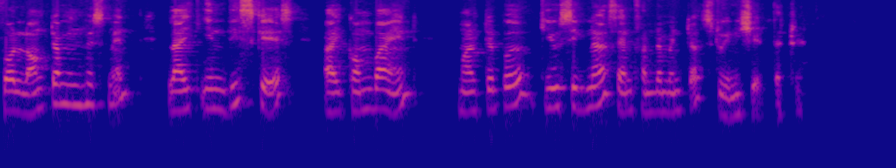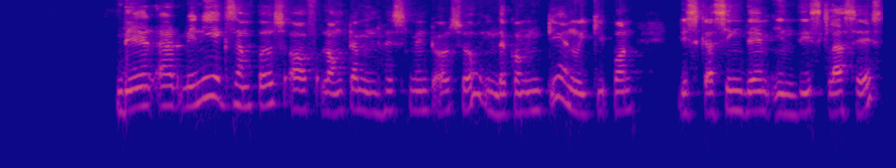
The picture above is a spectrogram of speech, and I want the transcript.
For long-term investment, like in this case, I combined multiple Q signals and fundamentals to initiate the trade. There are many examples of long-term investment also in the community and we keep on discussing them in these classes,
